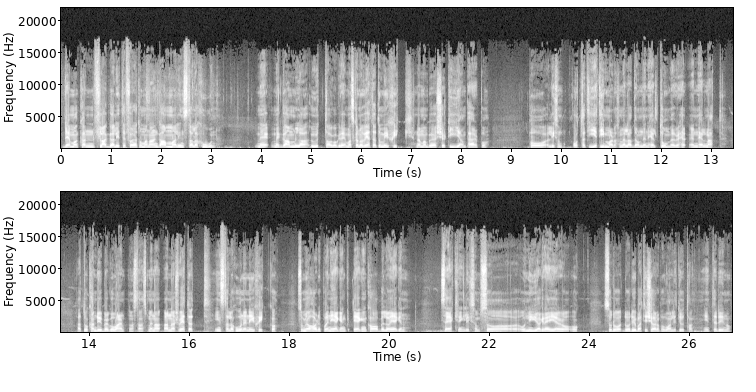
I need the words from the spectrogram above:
det man kan flagga lite för att om man har en gammal installation med, med gamla uttag och grejer. Man ska nog veta att de är i skick när man börjar köra 10 ampere på, på liksom 8-10 timmar då, som jag laddar om den är helt tom över en hel natt. Att då kan det ju börja gå varmt någonstans. Men annars vet jag att installationen är i skick och som jag har det på en egen, egen kabel och egen säkring liksom, så, och nya grejer. Och, och, så då, då är det ju bara att köra på vanligt uttag. Inte det är något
